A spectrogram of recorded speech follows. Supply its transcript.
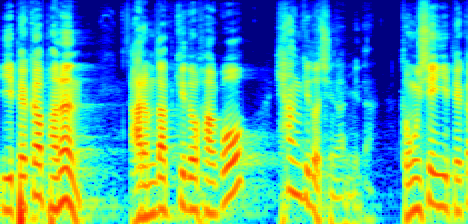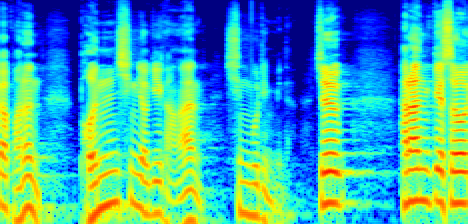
이 백합화는 아름답기도 하고 향기도 진합니다. 동시에 이 백합화는 번식력이 강한 식물입니다. 즉 하나님께서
